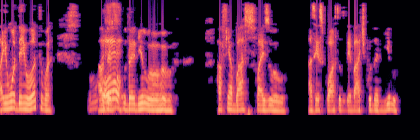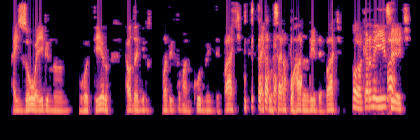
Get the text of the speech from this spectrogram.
Aí um odeia o outro, mano. É. O Danilo, o Rafinha Bastos faz o, as respostas do debate pro Danilo. Aí zoa ele no, no roteiro. Aí o Danilo manda ele tomar no cu no meio do debate. Aí sai na porrada no meio do debate. Pô, eu quero ver isso, gente.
